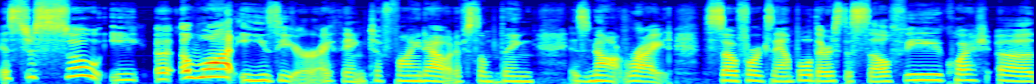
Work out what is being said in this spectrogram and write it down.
it's just so e a lot easier, I think, to find out if something is not right. So, for example, there's the selfie question, uh,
